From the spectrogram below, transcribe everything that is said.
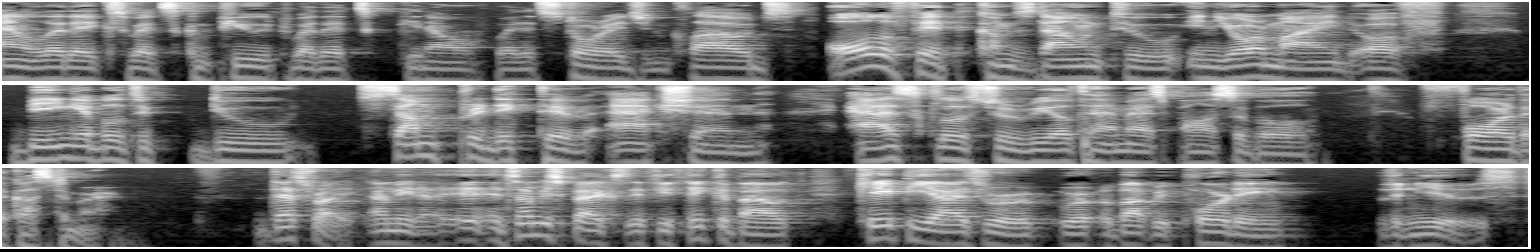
analytics, whether it's compute, whether it's, you know, whether it's storage and clouds, all of it comes down to, in your mind, of being able to do some predictive action as close to real time as possible for the customer. That's right. I mean, in some respects, if you think about KPIs were, were about reporting the news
